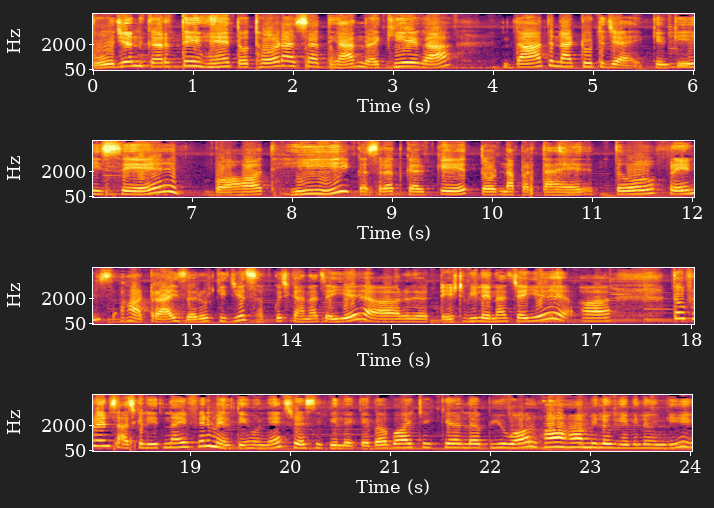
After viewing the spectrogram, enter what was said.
भोजन करते हैं तो थोड़ा सा ध्यान रखिएगा। दांत ना टूट जाए, क्योंकि इसे बहुत ही कसरत करके तोड़ना पड़ता है। तो फ्रेंड्स हाँ ट्राई ज़रूर कीजिए, सब कुछ खाना चाहिए और टेस्ट भी लेना चाहिए। और तो फ्रेंड्स आज के लिए इतना ही। फिर मिलती हूँ नेक्स्ट रेसिपी लेके। Bye bye take care love you all हाँ हाँ मिलोगे, मिलोगी।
